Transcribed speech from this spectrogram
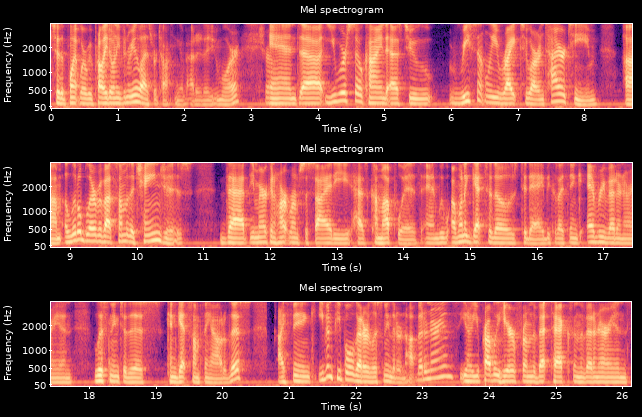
to the point where we probably don't even realize we're talking about it anymore. Sure. And uh, you were so kind as to recently write to our entire team um, a little blurb about some of the changes that the American Heartworm Society has come up with. And we, I want to get to those today because I think every veterinarian listening to this can get something out of this. I think even people that are listening that are not veterinarians, you know, you probably hear from the vet techs and the veterinarians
